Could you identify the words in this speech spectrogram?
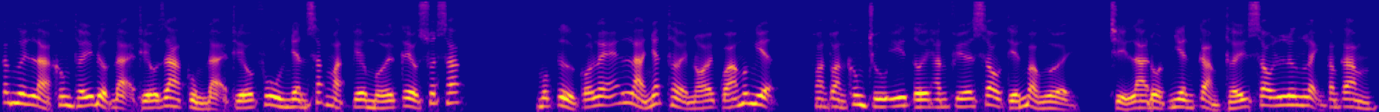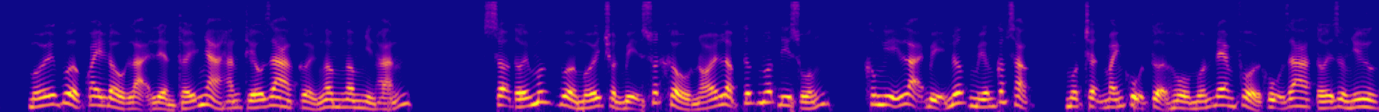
các ngươi là không thấy được đại thiếu gia cùng đại thiếu phu nhân sắc mặt kia mới kêu xuất sắc. Mục tử có lẽ là nhất thời nói quá mức nghiện, hoàn toàn không chú ý tới hắn phía sau tiến vào người, chỉ là đột nhiên cảm thấy sau lưng lạnh cam cam, mới vừa quay đầu lại liền thấy nhà hắn thiếu gia cười ngâm ngâm nhìn hắn. Sợ tới mức vừa mới chuẩn bị xuất khẩu nói lập tức nuốt đi xuống, không nghĩ lại bị nước miếng cấp sặc, một trận mánh cụ tựa hồ muốn đem phổi cụ ra tới dường như.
